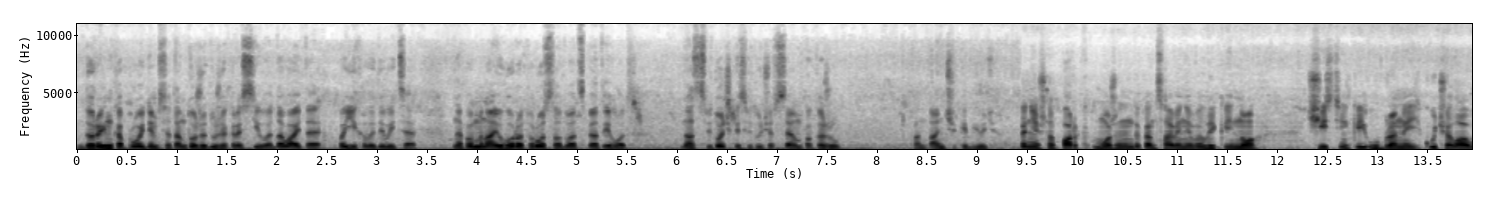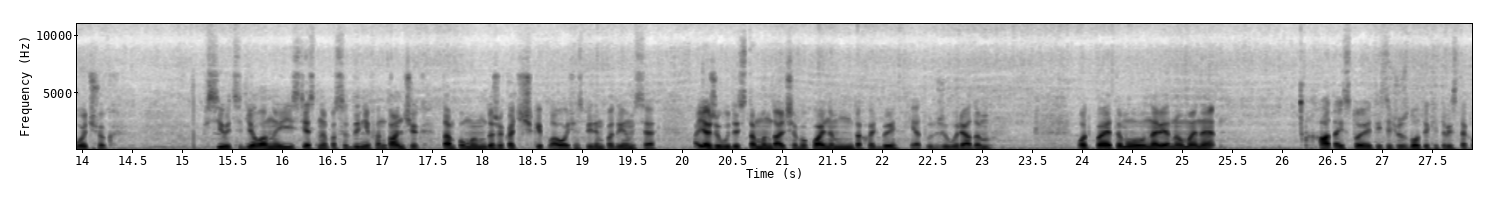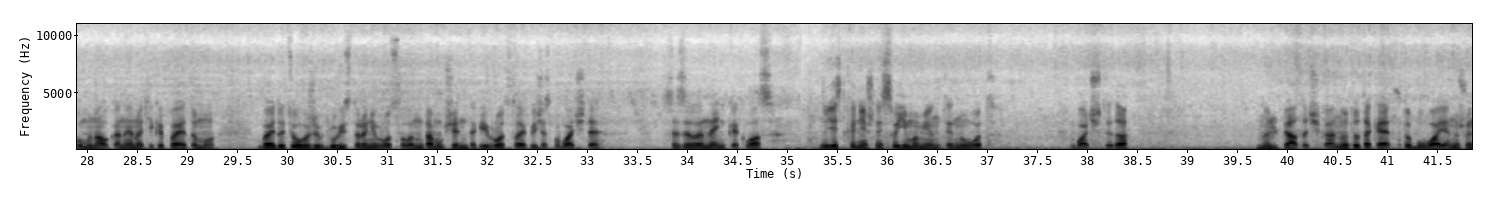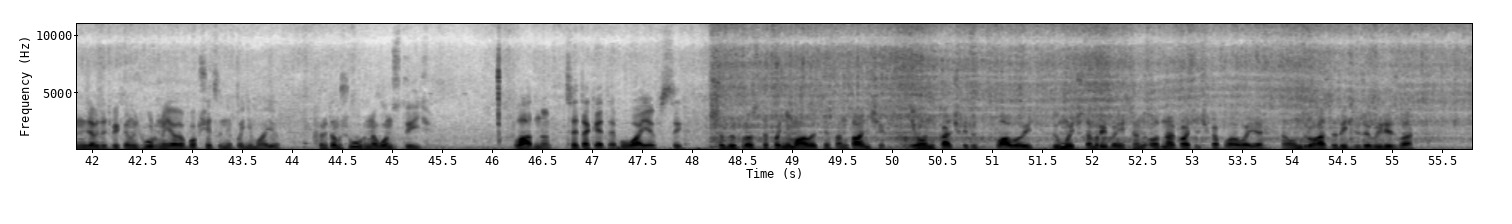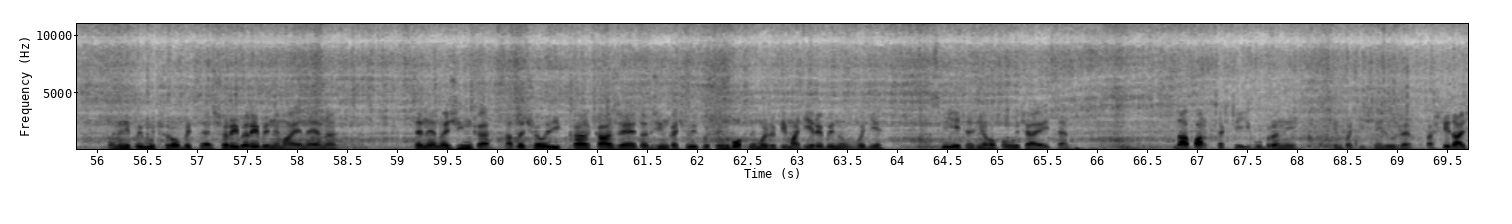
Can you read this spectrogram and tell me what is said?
до ринка пройдемося, там теж дуже красиво. Давайте, поїхали дивитися. Напоминаю, город Вроцлав, 25 год. У нас цвіточки світучі, все вам покажу. Фонтанчики б'ють. Звісно, парк може не до кінця він і великий, але чистенький, убраний, куча лавочок. Всі оці діла. Ну і, звісно, посередині фонтанчик. Там, по-моєму, навіть качечки плавають. Зараз підемо подивимося. А я живу десь там далі, буквально минута ходьби. Я тут живу рядом. От поэтому, наверное, у мене хата і стоїть тисячу злотих і 300 комуналка. Наверное, тільки поэтому. Бо я до цього жив в другій стороні Вроцлава. Ну там взагалі не такий Вроцлав, як ви зараз побачите. Все зелененьке, клас. Ну, є, звісно, свої моменти. Ну от, бачите, да? 0,5. Ну то таке, то буває. Ну що, не можна взяти викинути урну, я взагалі це не розумію. При тому, що урна вон стоїть. Ладно, це таке, це буває всіх. Щоб ви просто розуміли, це фонтанчик. І вон качки тут плавають, думають, що там риба є. Одна качечка плаває, а вон друга сидить, вже вилізла. Вони не поймуть, що робиться, що риби, риби немає, мабуть. Це, мабуть, жінка, а то чоловік каже, та жінка чоловіку, що він Бог не може піймати їй рибину в воді. Сміється з нього, виходить. Да, парк такий убраний, симпатичний дуже. Пошли далі.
